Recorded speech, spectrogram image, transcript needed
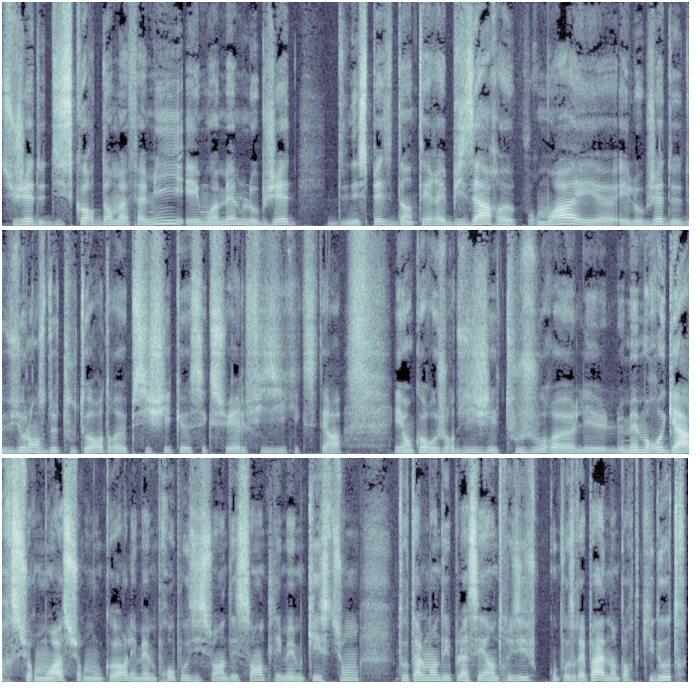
Sujet de discorde dans ma famille et moi-même l'objet d'une espèce d'intérêt bizarre euh, pour moi et, euh, l'objet de, violences de tout ordre, euh, psychique, sexuelle, physique, etc. Et encore aujourd'hui, j'ai toujours le même regard sur moi, sur mon corps, les mêmes propositions indécentes, les mêmes questions totalement déplacées et intrusives qu'on poserait pas à n'importe qui d'autre,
